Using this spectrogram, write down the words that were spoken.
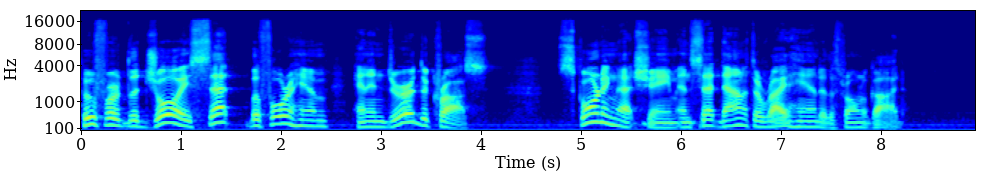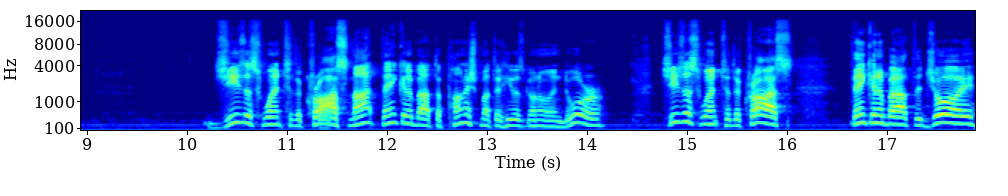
who for the joy set before him and endured the cross, scorning that shame, and sat down at the right hand of the throne of God. Jesus went to the cross not thinking about the punishment that he was going to endure. Jesus went to the cross thinking about the joy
